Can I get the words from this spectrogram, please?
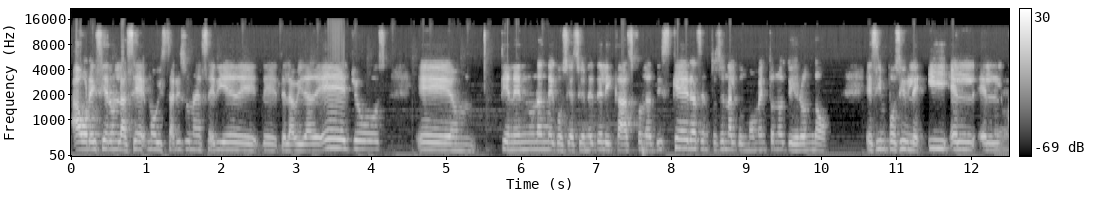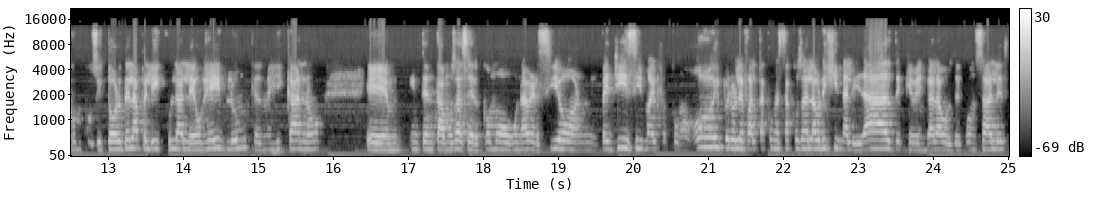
ahora hicieron la serie, Movistar hizo una serie de, de- de la vida de ellos, eh, tienen unas negociaciones delicadas con las disqueras, entonces en algún momento nos dijeron no, es imposible. Y el, el compositor de la película, Leo Heiblum, que es mexicano, eh, intentamos hacer como una versión bellísima y fue como, ¡ay! Pero le falta como esta cosa de la originalidad, de que venga la voz de González.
